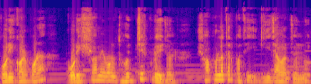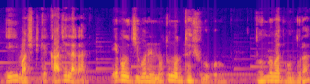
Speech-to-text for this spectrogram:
পরিকল্পনা, পরিশ্রম এবং ধৈর্যের প্রয়োজন। সফলতার পথে এগিয়ে যাওয়ার জন্য এই মাসটিকে কাজে লাগান এবং জীবনের নতুন অধ্যায় শুরু করুন। ধন্যবাদ বন্ধুরা।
